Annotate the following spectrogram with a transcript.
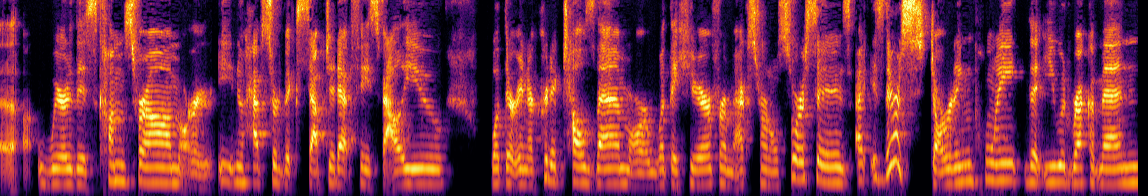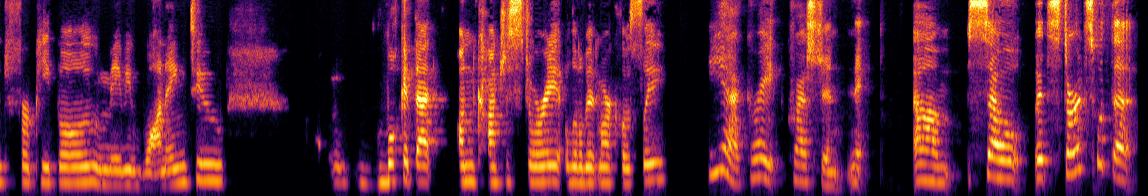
uh, where this comes from or you know have sort of accepted at face value what their inner critic tells them or what they hear from external sources. Uh, is there a starting point that you would recommend for people who may be wanting to look at that unconscious story a little bit more closely? Yeah great question. Um, so it starts with the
